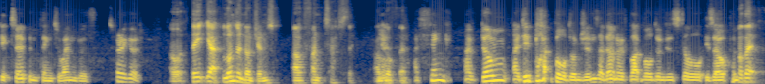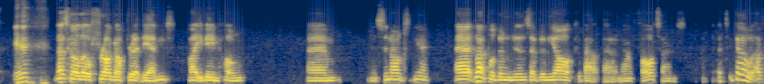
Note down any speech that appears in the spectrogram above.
Dick Turpin thing to end with. It's very good. Oh, the yeah, London Dungeons are fantastic. I Yeah. love them. I think I've done. I did Blackpool Dungeons. I don't know if Blackpool Dungeons still is open. But they, yeah, That's got a little frog opera at the end, like you're being hung. Um, it's an odd, yeah. Uh, Blackpool Dungeons. I've done York about that now four times. To go, I've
